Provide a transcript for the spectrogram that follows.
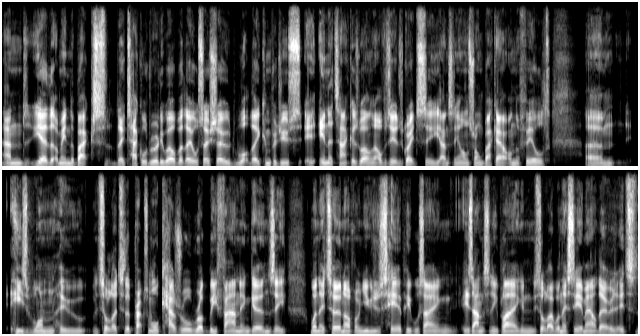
And yeah, I mean the backs they tackled really well, but they also showed what they can produce in attack as well. And obviously, it was great to see Anthony Armstrong back out on the field. Um, he's one who sort of like to the perhaps more casual rugby fan in Guernsey when they turn up and you just hear people saying is Anthony playing? And sort of like when they see him out there it's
